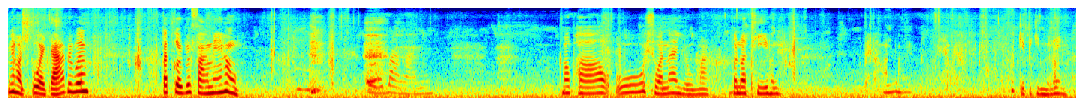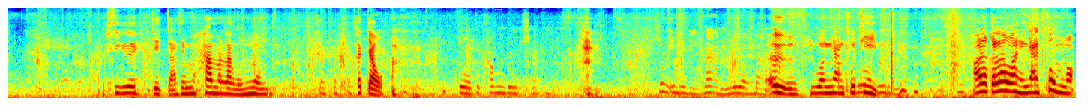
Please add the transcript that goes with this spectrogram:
มีหอดกล้วยจ้าไปเบิ้งตัดกล้วยไปฟังแม่เฮาเกิดบานหลายอยู่มะพร้าวโอ้ยสวนน่าอยู่มากเพิ่นว่าทีเพิ่น เก็บไปกินมาเล่นเอฟซีเอ้ยเจ๊จ๋าสิมาทำมันหลักบะม่วงข้าเจ้าแกจะเข้ามาดูคลิปสู้อิมูดีบ้านลวงบ้านเออลวงยางทุกทีลวงอีหลีเอาแล้วก็เล่าว่าเห็นยางส้มเนาะ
